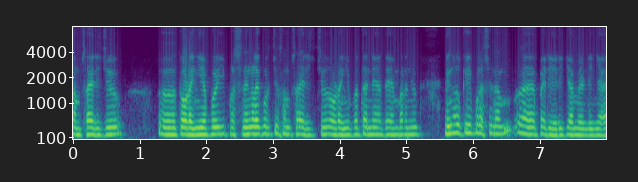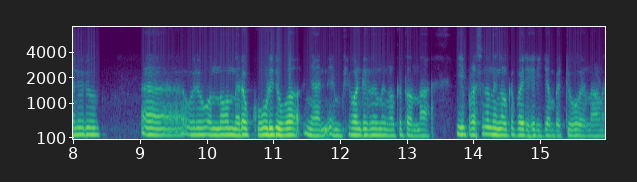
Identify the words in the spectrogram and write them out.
സംസാരിച്ചു തുടങ്ങിയപ്പോൾ ഈ പ്രശ്നങ്ങളെക്കുറിച്ച് സംസാരിച്ചു തുടങ്ങിയപ്പോൾ തന്നെ അദ്ദേഹം പറഞ്ഞു നിങ്ങൾക്ക് ഈ പ്രശ്നം പരിഹരിക്കാൻ വേണ്ടി ഞാനൊരു ഒരു ഒന്നോ ഒന്നര കോടി രൂപ ഞാൻ എം പി ഫണ്ടിൽ നിന്ന് നിങ്ങൾക്ക് തന്ന ഈ പ്രശ്നം നിങ്ങൾക്ക് പരിഹരിക്കാൻ പറ്റുമോ എന്നാണ്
